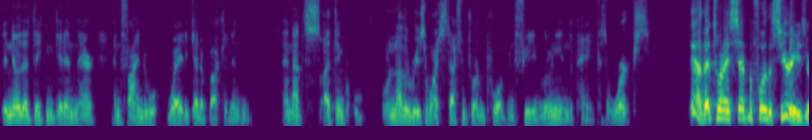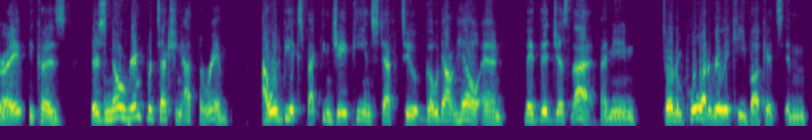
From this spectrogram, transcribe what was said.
They know that they can get in there and find a way to get a bucket and and that's I think another reason why Steph and Jordan Poole have been feeding Looney in the paint because it works. Yeah, that's what I said before the series, right? Because there's no rim protection at the rim. I would be expecting JP and Steph to go downhill, and they did just that. I mean, Jordan Poole had really key buckets in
